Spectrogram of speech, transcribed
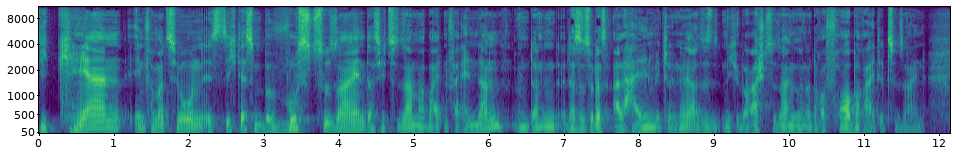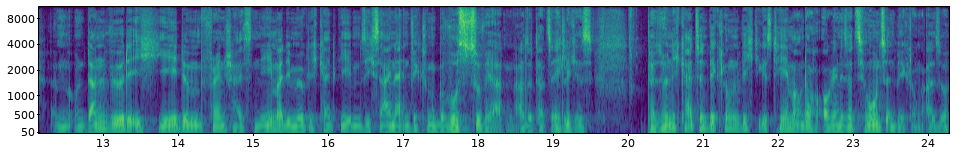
Die Kerninformation ist, sich dessen bewusst zu sein, dass sich Zusammenarbeiten verändern. Und dann, das ist so das Allheilmittel, ne? Also nicht überrascht zu sein, sondern darauf vorbereitet zu sein. Ähm, und dann würde ich jedem Franchise-Nehmer die Möglichkeit geben, sich seiner Entwicklung bewusst zu werden. Also tatsächlich ist Persönlichkeitsentwicklung ein wichtiges Thema und auch Organisationsentwicklung, also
